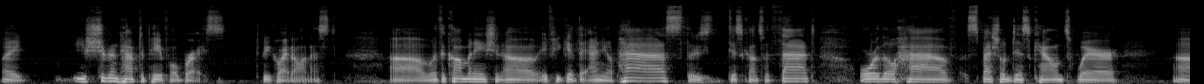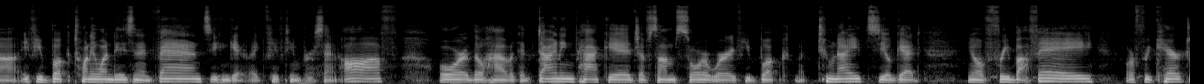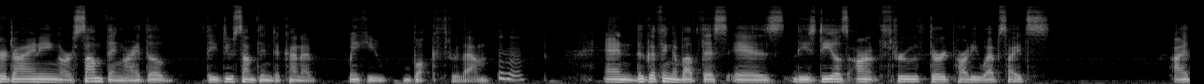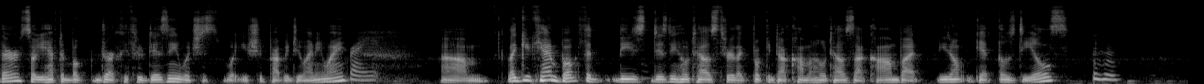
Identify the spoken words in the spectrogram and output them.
Like you shouldn't have to pay full price, to be quite honest. Uh, with a combination of if you get the annual pass, there's discounts with that, or they'll have special discounts where uh, if you book 21 days in advance, you can get like 15% off, or they'll have like a dining package of some sort where if you book like two nights, you'll get you know free buffet or free character dining or something, right? They'll they do something to kind of make you book through them. And the good thing about this is these deals aren't through third party websites either. So you have to book directly through Disney, which is what you should probably do anyway. Right. Um, like you can book the these Disney hotels through like booking.com and hotels.com, but you don't get those deals.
